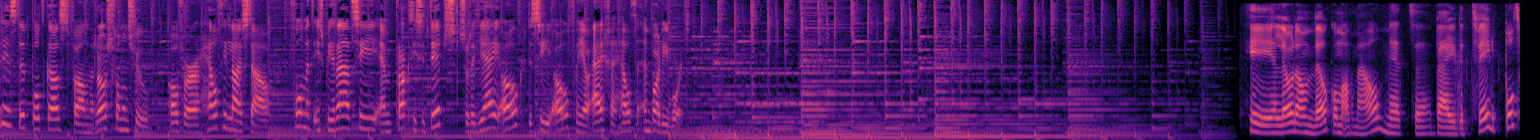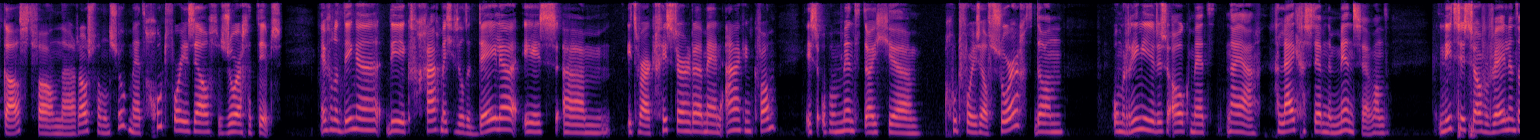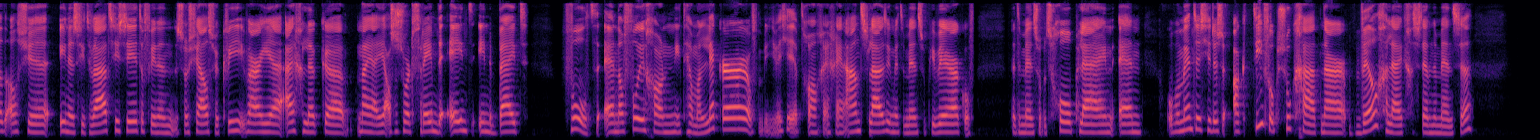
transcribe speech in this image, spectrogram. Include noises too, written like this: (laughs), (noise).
Dit is de podcast van Roos van Monshoe over healthy lifestyle. Vol met inspiratie en praktische tips, zodat jij ook de CEO van jouw eigen health en body wordt. Hey, hallo dan, welkom allemaal met, uh, bij de tweede podcast van uh, Roos van Monshoe met Goed voor Jezelf Zorgen Tips. Een van de dingen die ik graag met je wilde delen is um, iets waar ik gisteren mee in aanraking kwam. Is op het moment dat je goed voor jezelf zorgt, dan omring je dus ook met, nou ja, gelijkgestemde mensen. Want niets is zo vervelend dat als je in een situatie zit of in een sociaal circuit waar je eigenlijk, uh, nou ja, je als een soort vreemde eend in de bijt voelt. En dan voel je gewoon niet helemaal lekker. Of weet je, je hebt gewoon geen, geen aansluiting met de mensen op je werk of met de mensen op het schoolplein. En op het moment dat je dus actief op zoek gaat naar wel gelijkgestemde mensen,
